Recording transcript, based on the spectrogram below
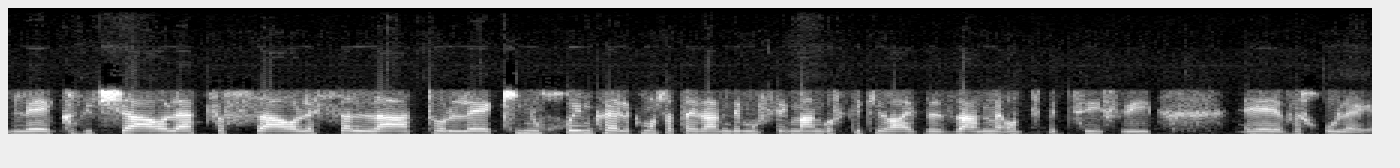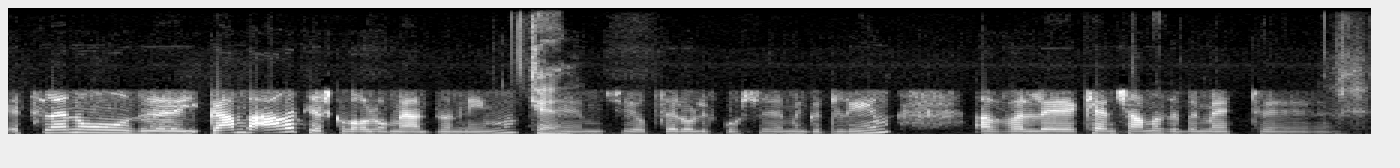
לכבישה או להתססה או לסלט או לקינוחים כאלה, כמו שהתאילנדים עושים מנגו סטיקי רייס, זה זן מאוד ספציפי. אה, וכולי. אצלנו זה, גם בארץ יש כבר לא מעט זנים, כן. אה, שיוצא לו לפגוש אה, מגדלים. אבל כן, שם זה באמת...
